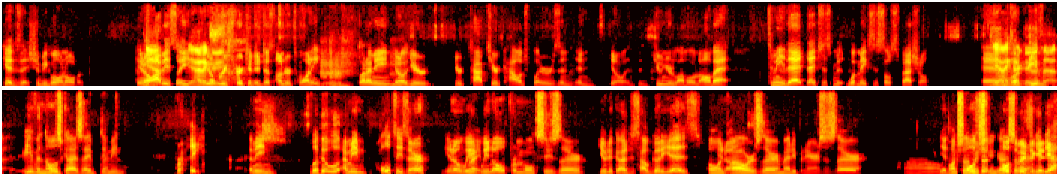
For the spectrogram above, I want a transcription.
kids that should be going over. You know, Yeah. obviously, Yeah, you don't restrict it to just under 20, but I mean, you know, mm-hmm. your your top tier college players and and you know at the junior level and all that. To me, that that's just what makes it so special. And, yeah, I can agree even- with that. Even those guys, I, I mean, right. I mean, look at I mean, Holtzy's there. You know, we, Right. we know from Holtzy's there, Utica just how good he is. Owen you know. Powers there, Matty Beniers is there. Uh, Yeah, a bunch of the most Michigan guys. Most of are there. Michigan, yeah. I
